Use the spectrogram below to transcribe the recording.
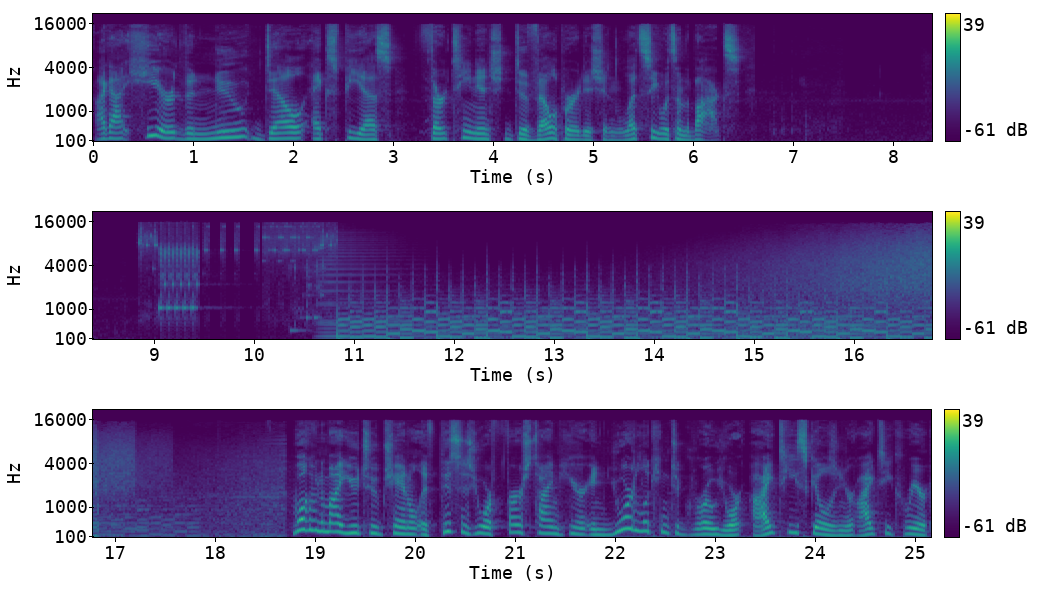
I got here the new Dell XPS 13 inch developer edition. Let's see what's in the box. Welcome to my YouTube channel. If this is your first time here and you're looking to grow your IT skills and your IT career,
